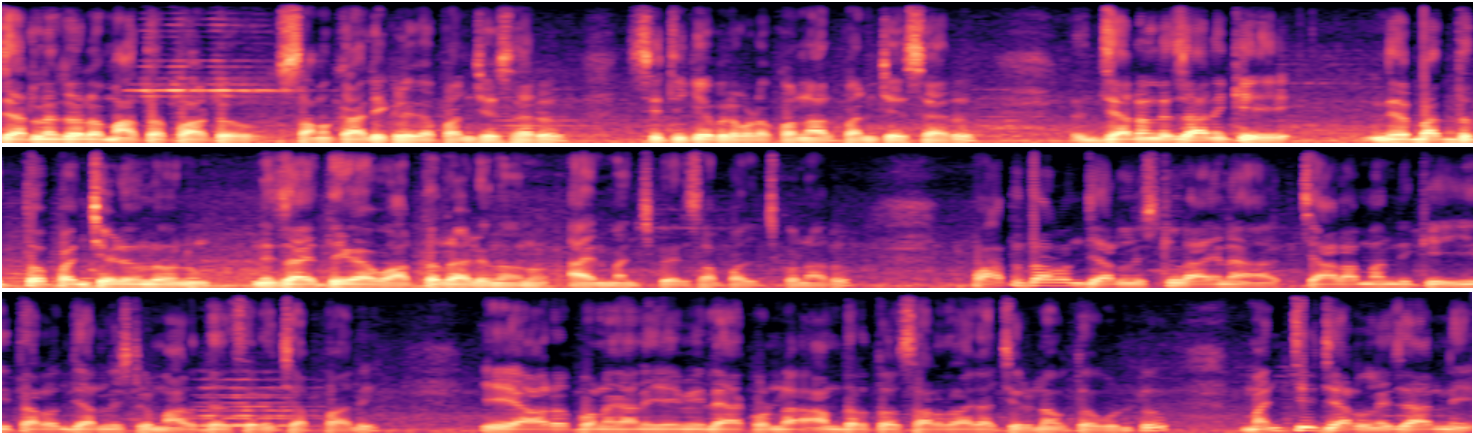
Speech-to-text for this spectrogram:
జర్నజోల మాతో పాటు సమకాలీకుడిగా పనిచేశారు. సిటీ కేబుల్ కూడా కొన్నాళ్ళు పనిచేశారు. జర్నలిజానికి నిబద్ధతతో పనిచేయడంలోనూ నిజాయితీగా వార్తలు రాయడంలోనూ ఆయన మంచి పేరు సంపాదించుకున్నారు. పాత తరం జర్నలిస్టులు ఆయన చాలామందికి ఈ తరం జర్నలిస్టులు మార్గదర్శనం చెప్పాలి. ఏ ఆరోపణలు కానీ ఏమీ లేకుండా అందరితో సరదాగా చిరునవ్వుతో ఉంటూ మంచి జర్నలిజాన్ని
